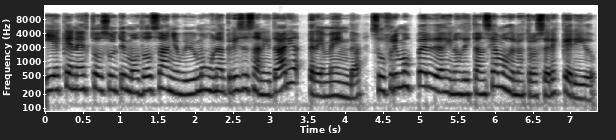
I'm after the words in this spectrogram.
Y es que en estos últimos dos años vivimos una crisis sanitaria tremenda, sufrimos pérdidas y nos distanciamos de nuestros seres queridos.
